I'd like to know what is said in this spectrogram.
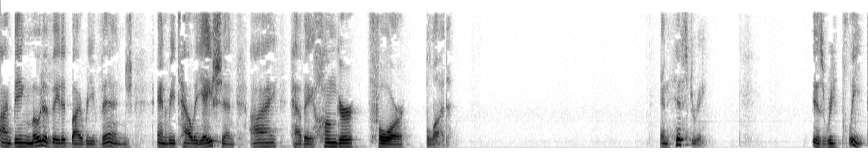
I'm being motivated by revenge and retaliation, I have a hunger for blood. And history is replete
